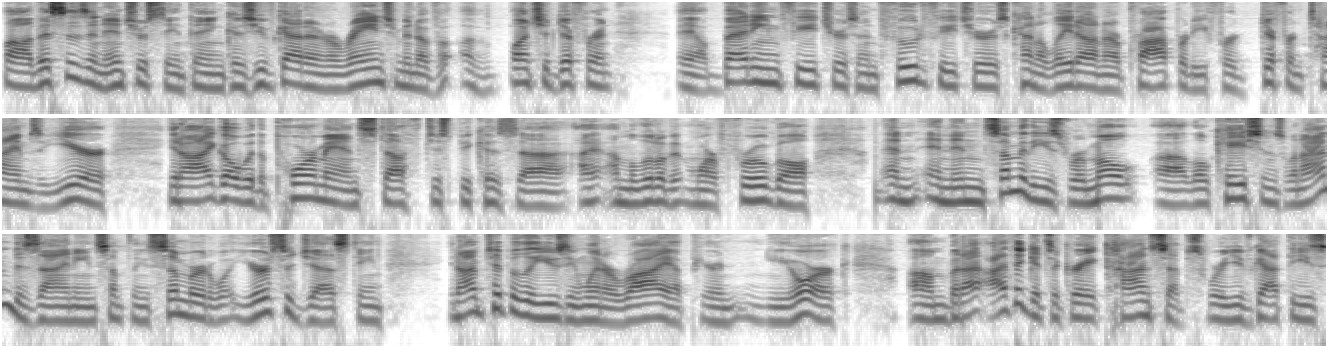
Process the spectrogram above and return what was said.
Well, this is an interesting thing because you've got an arrangement of a bunch of different you know, bedding features and food features kind of laid out on our property for different times of year. You know, I go with the poor man stuff just because uh, I, am a little bit more frugal. And, and in some of these remote uh, locations, when I'm designing something similar to what you're suggesting, you know, I'm typically using winter rye up here in New York, um, but I, I, think it's a great concept where you've got these,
